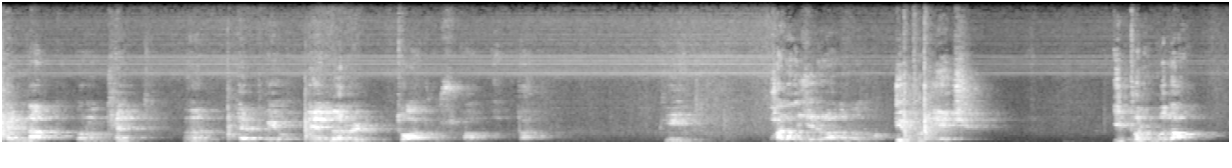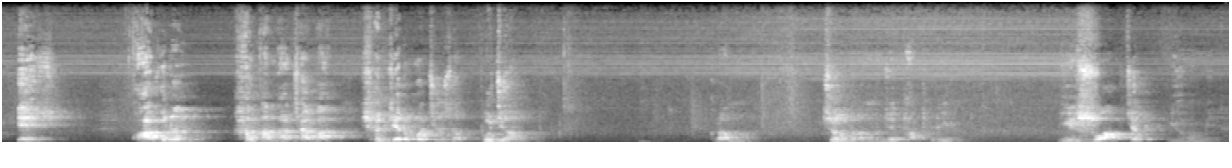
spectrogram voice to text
cannot 또는 can't 어? help you. 내 너를 도와줄 수가 없다. 이 화장실에 가서는 if는 h if는 뭐다? h 과거는 한 칸 낮차가 현재로 고쳐서 부정 그럼 전부 다 문제 다 풀립니다 이게 수학적 영어입니다.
